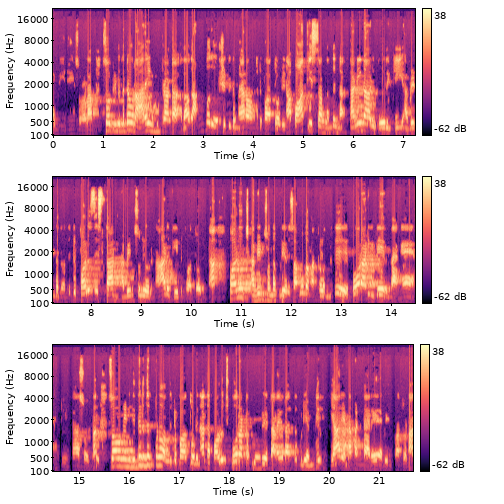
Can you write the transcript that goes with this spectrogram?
அப்படின்னு சொல்லலாம். சோ கிட்டத்தட்ட ஒரு அரை நூற்றாண்டா அதாவது ஐம்பது வருஷத்துக்கு மேல வந்துட்டு பார்த்தோம் அப்படின்னா பாகிஸ்தான் வந்து தனிநாடு கோரிக்கை அப்படின்றது வந்துட்டு பலுசிஸ்தான் அப்படின்னு சொல்லி ஒரு நாடு கேட்டு பார்த்தோம் அப்படின்னா பலுச் அப்படின்னு சொல்லக்கூடிய ஒரு சமூக மக்கள் வந்துட்டு போராடிக்கிட்டே இருந்தாங்க அப்படின்னு தான் சொல்லணும். சோ அவங்க இன்னைக்கு திடுதிப்புன்னு வந்துட்டு பார்த்தோம் அப்படின்னா அந்த பலுச் போராட்ட குழுவுடைய தலைவரா இருக்கக்கூடிய மிர் யார் என்ன பண்ணிட்டாரு அப்படின்னு பார்த்தோம்னா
